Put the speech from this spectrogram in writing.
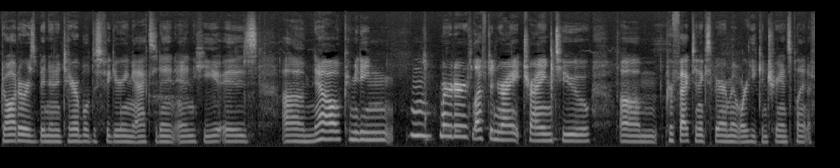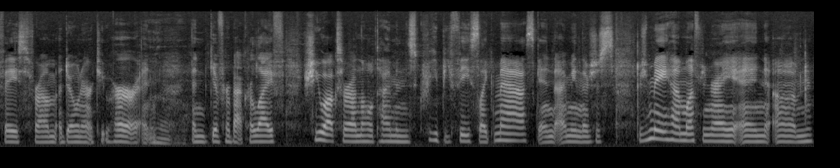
daughter has been in a terrible disfiguring accident, and he is um, now committing mm, murder left and right, trying to um, perfect an experiment where he can transplant a face from a donor to her and and give her back her life. She walks around the whole time in this creepy face like mask, and I mean, there's just there's mayhem left and right, and um,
